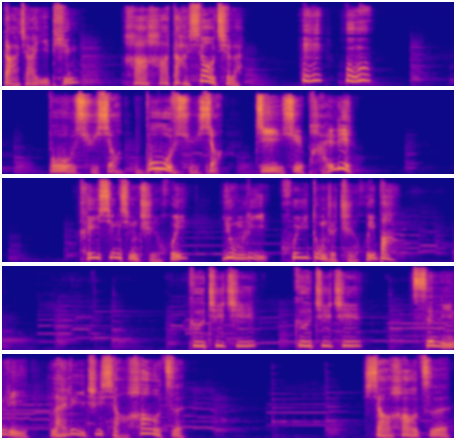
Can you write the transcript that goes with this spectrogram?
大家一听，哈哈大笑起来。哎哦，不许笑，不许笑，继续排练。黑猩猩指挥，用力挥动着指挥棒。咯吱吱，咯吱吱，森林里来了一只小耗子。小耗子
